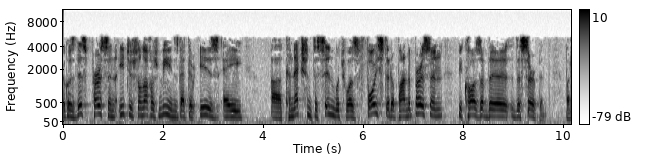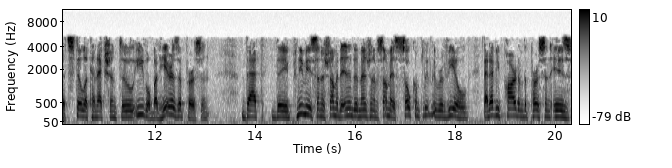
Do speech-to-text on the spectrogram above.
Because this person, Nachash, means that there is a connection to sin which was foisted upon the person because of the, the serpent. But it's still a connection to evil. But here is a person that the Pnimis and Neshama, the inner dimension of Sama, is so completely revealed that every part of the person is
